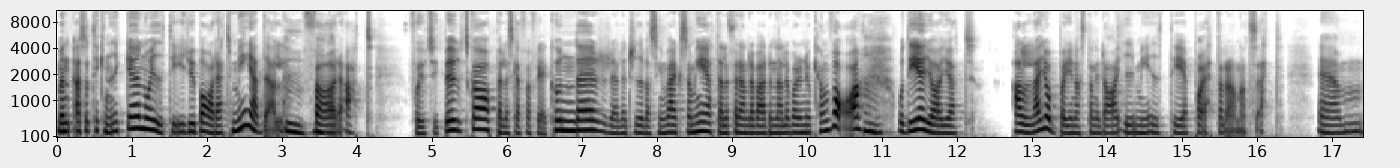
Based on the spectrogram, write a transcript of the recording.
men alltså tekniken och IT är ju bara ett medel mm. för att få ut sitt budskap eller skaffa fler kunder eller driva sin verksamhet eller förändra världen eller vad det nu kan vara. Mm. Och det gör ju att alla jobbar ju nästan idag med IT på ett eller annat sätt. Um,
